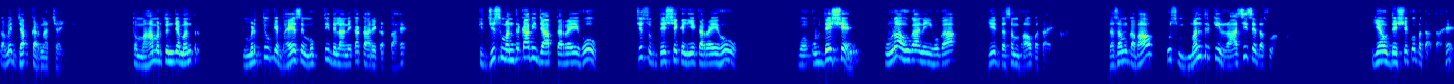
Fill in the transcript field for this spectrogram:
तो हमें जप करना चाहिए। तो महामृत्युंजय मंत्र मृत्यु के भय से मुक्ति दिलाने का कार्य करता है कि जिस मंत्र का भी जाप कर रहे हो जिस उपदेश्य के लिए कर रहे हो, वो उद्देश्य पूरा होगा नहीं होगा, ये दसम भाव बताएगा। दसम का भाव उस मंत्र की राशि से दसवां भाव। यह उद्देश्य को बताता है।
